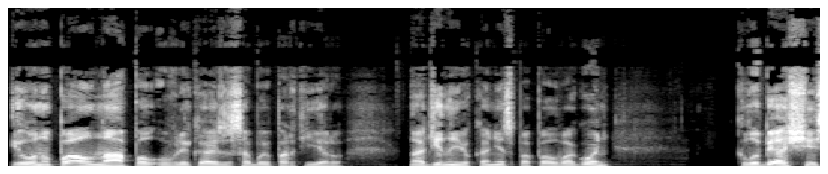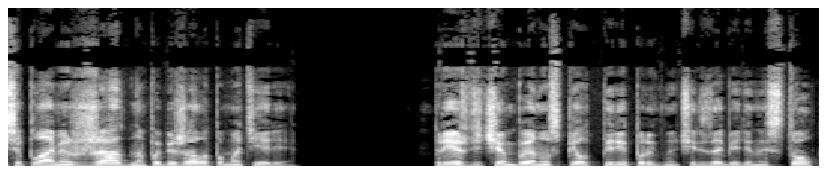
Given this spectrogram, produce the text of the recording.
и он упал на пол, увлекая за собой портьеру. Один ее конец попал в огонь. Клубящееся пламя жадно побежало по материи. Прежде чем Бен успел перепрыгнуть через обеденный стол,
